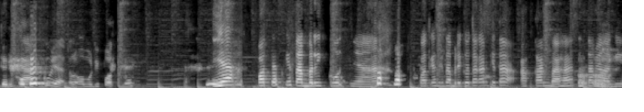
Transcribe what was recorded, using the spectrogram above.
jadi kaku ya kalau mau di podcast Iya, podcast kita berikutnya. Podcast kita berikutnya kan kita akan bahas tentang yang lagi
